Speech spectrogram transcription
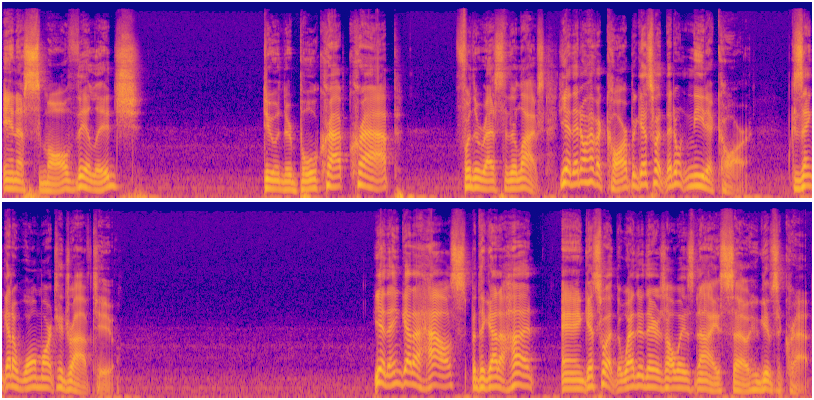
In a small village doing their bullcrap crap for the rest of their lives. Yeah, they don't have a car, but guess what? They don't need a car because they ain't got a Walmart to drive to. Yeah, they ain't got a house, but they got a hut. And guess what? The weather there is always nice, so who gives a crap?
